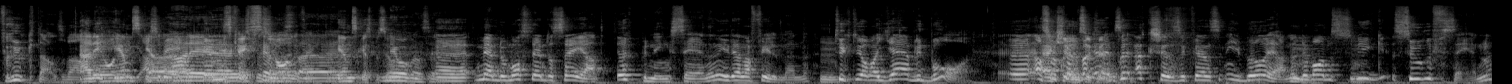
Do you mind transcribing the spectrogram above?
fruktansvärt Ja, det är dålig. hemska- Alltså, det är Ja, det är hemska specialeffekter. Hemska special. Någonsin. Eh, Men du måste ändå säga att öppningsscenen i denna filmen Mm. tyckte jag var jävligt bra. Eh, Alltså Actionsekvens. själva eh, actionsekvensen i början. Det var en snygg surfscen.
